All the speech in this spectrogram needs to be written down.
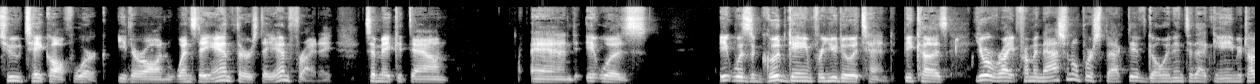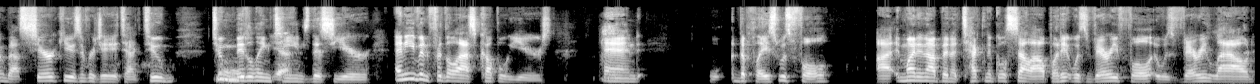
to take off work either on Wednesday and Thursday and Friday to make it down. And it was it was a good game for you to attend because you're right from a national perspective going into that game you're talking about Syracuse and Virginia Tech two two mm, middling yeah. teams this year and even for the last couple years. And the place was full uh, it might have not been a technical sellout, but it was very full. It was very loud.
